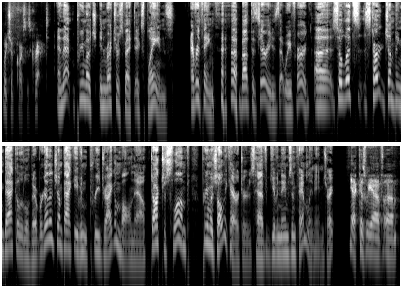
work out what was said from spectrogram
which of course is correct. And that pretty much, in retrospect, explains everything about the series that we've heard. Uh, so let's start jumping back a little bit. We're going to jump back even pre Dragon Ball now. Dr. Slump, pretty much all the characters have given names and family names, right? Yeah, because we have um,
